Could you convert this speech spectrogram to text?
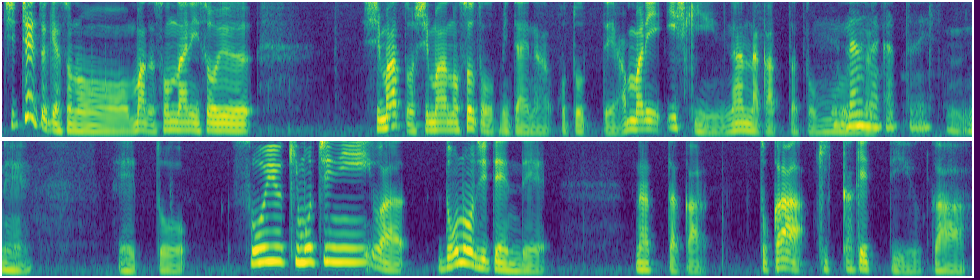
ちっちゃい時はそのまだそんなにそういう島と島の外みたいなことってあんまり意識になんなかったと思うんだなんなかったです。ねええっとそういう気持ちにはどの時点でなったかとかきっかけっていうか、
